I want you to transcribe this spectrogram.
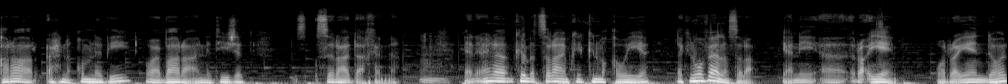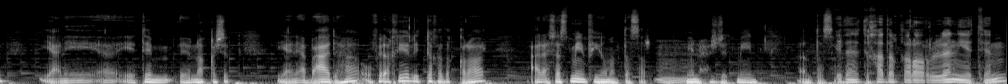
قرار إحنا قمنا به هو عبارة عن نتيجة صراع داخلنا مم. يعني إحنا كلمة صراع يمكن كلمة قوية لكن هو فعلا صراع يعني آه، رأيين والرأيين دول يعني آه، يتم مناقشه يعني أبعادها وفي الأخير يتخذ القرار على أساس مين فيهم انتصر مم. مين حجة مين انتصر إذا اتخاذ القرار لن يتم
